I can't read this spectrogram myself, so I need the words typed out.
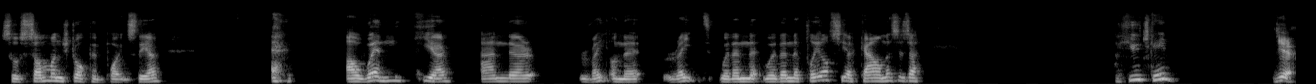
so someone's dropping points there. a win here, and they're right on the right within the within the playoffs here, Callum. This is a a huge game. Yeah,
